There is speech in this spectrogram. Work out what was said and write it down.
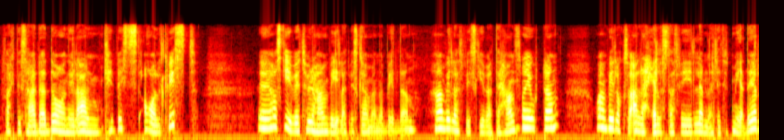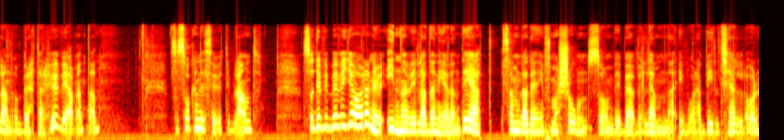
faktiskt här där Daniel Almqvist, Ahlqvist eh, har skrivit hur han vill att vi ska använda bilden. Han vill att vi skriver att det är han som har gjort den och han vill också allra helst att vi lämnar ett litet meddelande och berättar hur vi har använt den. Så så kan det se ut ibland. Så det vi behöver göra nu innan vi laddar ner den det är att samla den information som vi behöver lämna i våra bildkällor.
